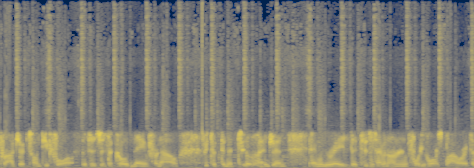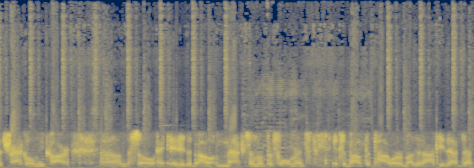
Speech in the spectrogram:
Project 24. This is just a code name for now. We took the Nettuno engine and we raised it to 740 horsepower. It's a track only car. Um, so it is about maximum performance it's about the power of Maserati, that, that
